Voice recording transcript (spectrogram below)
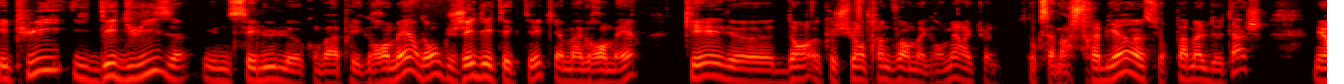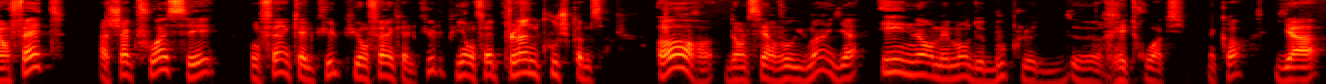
et puis, ils déduisent une cellule qu'on va appeler grand-mère. Donc, j'ai détecté qu'il y a ma grand-mère que je suis en train de voir ma grand-mère actuellement. Donc, ça marche très bien hein, sur pas mal de tâches. Mais en fait, à chaque fois, c'est on fait un calcul, puis on fait un calcul, puis on fait plein de couches comme ça. Or, dans le cerveau humain, il y a énormément de boucles de rétroaction. D'accord? Il y a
